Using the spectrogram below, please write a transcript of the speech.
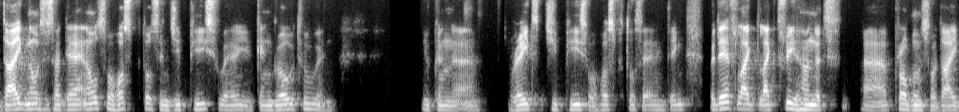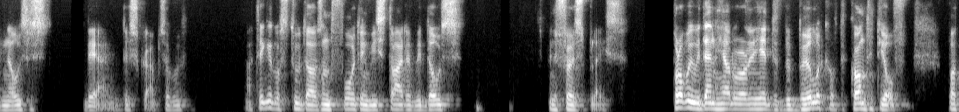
diagnoses are there and also hospitals and GPs where you can go to and you can uh, rate GPs or hospitals or anything. But they have like, like 300 uh, problems or diagnoses there described. So I think it was 2014 we started with those in the first place. Probably we then had already had the bulk of the quantity of what,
